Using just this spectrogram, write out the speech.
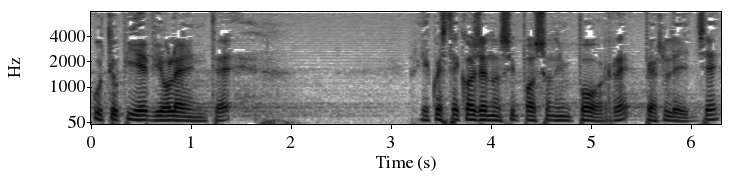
utopie violente, perché queste cose non si possono imporre per legge,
